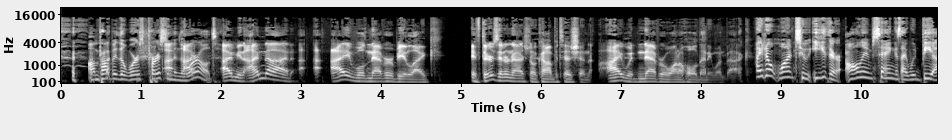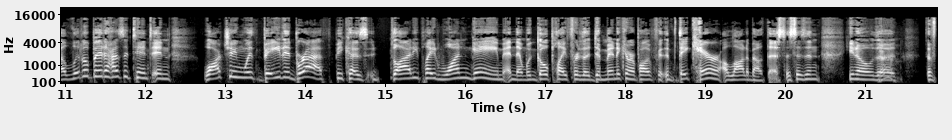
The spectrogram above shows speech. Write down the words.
I'm probably the worst person in the I- world. I mean, I'm not. I, I will never be like. If there's international competition, I would never want to hold anyone back. I don't want to either. All I'm saying is I would be a little bit hesitant in watching with bated breath because Vladdy played one game and then would go play for the Dominican Republic. They care a lot about this. This isn't, you know, the the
